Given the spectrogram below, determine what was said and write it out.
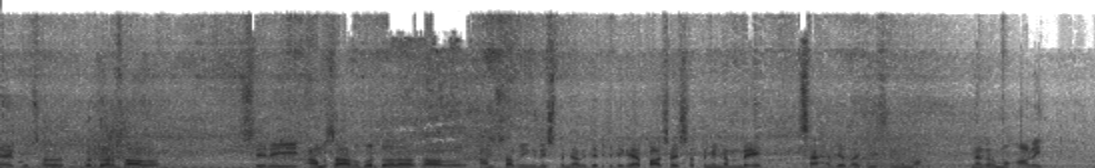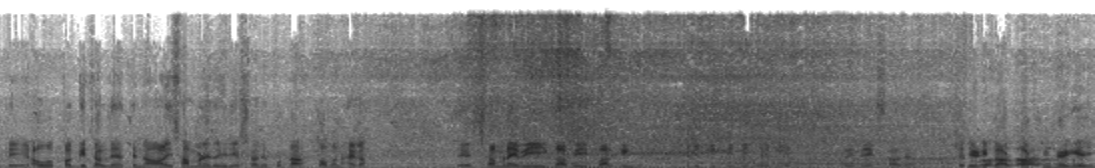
ਹੈ ਗੁਰਦੁਆਰਾ ਸਾਹਿਬ, ਸ੍ਰੀ ਅੰਬ ਸਾਹਿਬ, ਗੁਰਦੁਆਰਾ ਸਾਹਿਬ, ਅੰਬ ਸਾਹਿਬ ਇੰਗਲਿਸ਼ ਪੰਜਾਬੀ ਦੇ ਵਿੱਚ ਲਿਖਿਆ ਪਾਤਸ਼ਾਹ ਸਤਵੀਂ ਲੰਬੇ ਸਾਹਿਬਜ਼ਾਦਾ ਜੀ ਸਿੰਘ ਮੋ- ਨਗਰ ਮੋਹਾਲੀ। ਤੇ ਆਓ ਆਪਾਂ ਅੱਗੇ ਚੱਲਦੇ ਹਾਂ ਤੇ ਨਾਲ ਹੀ ਸਾਹਮਣੇ ਤੁਸੀਂ ਦੇਖ ਸਕਦੇ ਹੋ ਪੁੱਡਾ ਭਵਨ ਹੈਗਾ। ਤੇ ਸਾਹਮਣੇ ਵੀ ਕਾਫੀ ਪਾਰਕਿੰਗ ਜਿਹੜੀ ਕੀਤੀ ਵੀ ਹੈਗੀ ਹੈ, ਤੁਸੀਂ ਦੇਖ ਸਕਦੇ ਹੋ। ਤੇ ਜਿਹੜੀ ਕਾਰ ਪਾਰਕਿੰਗ ਹੈਗੀ ਹੈ ਜੀ।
